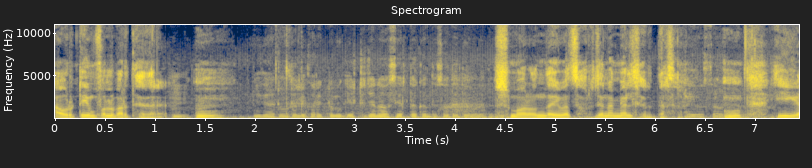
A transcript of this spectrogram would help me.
ಅವ್ರ ಟೀಮ್ ಫುಲ್ ಬರ್ತಾ ಇದ್ದಾರೆ ಹ್ಞೂ ಈಗ ಟೋಟಲಿ ಕಾರ್ಯಕ್ರಮಕ್ಕೆ ಎಷ್ಟು ಜನ ಸೇರ್ತಕ್ಕಂಥ ಸಾಧ್ಯತೆಗಳು ಸುಮಾರು ಒಂದು ಐವತ್ತು ಸಾವಿರ ಜನ ಮೇಲೆ ಸೇರ್ತಾರೆ ಸರ್. ಐವತ್ತು ಸಾವಿರ. ಹ್ಞೂ ಈಗ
